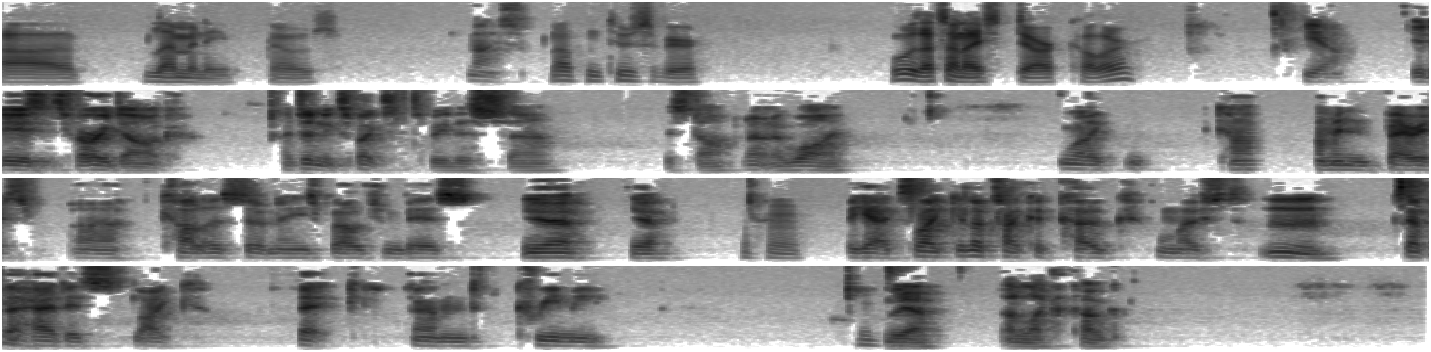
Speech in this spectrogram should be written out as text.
uh, lemony nose. Nice. Nothing too severe. Ooh, that's a nice dark color. Yeah. It is. It's very dark. I didn't expect it to be this uh, this dark. I don't know why. Well, they come in various uh, colours, don't they, these Belgian beers? Yeah, yeah. hmm But yeah, it's like it looks like a Coke almost, Mm. except the head is like thick and creamy. Yeah, unlike a Coke.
